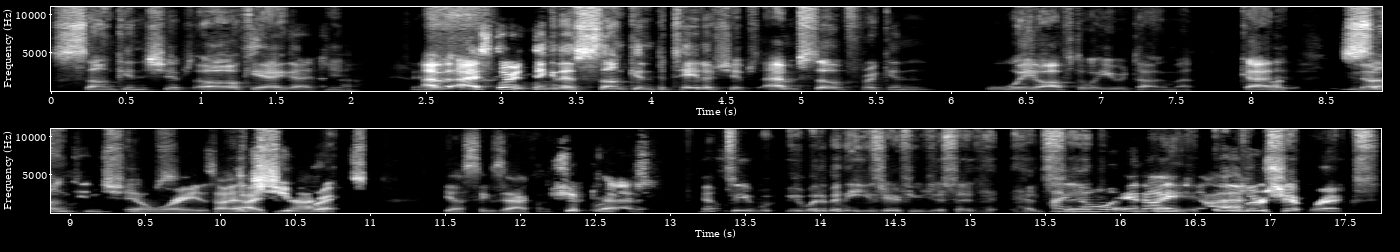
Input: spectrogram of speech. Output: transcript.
Sunken ships. Oh, okay, I got you. I, I started thinking of sunken potato chips. I'm so freaking way off to what you were talking about. Got it. No- sunken chips. No worries. I, Like I do not- shipwrecks. Yes, exactly. Shipwrecks. See, it would have been easier if you just had had I know, and I, old- older shipwrecks.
